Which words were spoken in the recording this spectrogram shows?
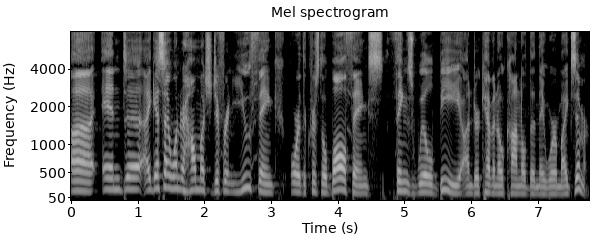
Uh, and uh, I guess I wonder how much different you think, or the crystal ball thinks, things will be under Kevin O'Connell than they were Mike Zimmer.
